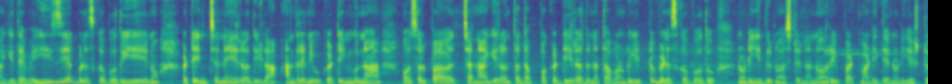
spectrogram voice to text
ಆಗಿದ್ದಾವೆ. ಈಸಿಯಾಗಿ ಬೆಳೆಸ್ಕೋಬೋದು. ಏನು ಟೆನ್ಷನ್ನೇ ಇರೋದಿಲ್ಲ. ಅಂದರೆ ನೀವು ಕಟಿಂಗನ್ನ ಸ್ವಲ್ಪ ಚೆನ್ನಾಗಿರೋಂಥ ದಪ್ಪ ಕಡ್ಡಿ ಇರೋದನ್ನು ತಗೊಂಡು ಇಟ್ಟು ಬೆಳೆಸ್ಕೋಬೋದು. ನೋಡಿ, ಇದನ್ನು ಅಷ್ಟೇ ನಾನು ರಿಪಾರ್ಟ್ ಮಾಡಿದ್ದೆ. ನೋಡಿ, ಎಷ್ಟು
